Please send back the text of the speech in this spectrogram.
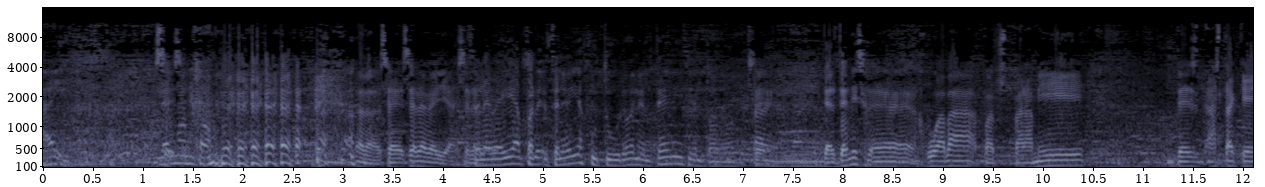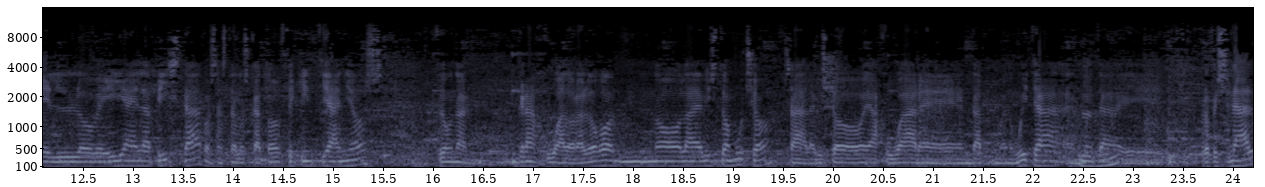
Ahí. Sí, Del sí. montón. no, no, se, se le veía. Se, Se le le veía, se le veía futuro en el tenis y en todo. Sí. Del tenis eh, jugaba, pues para mí, hasta que lo veía en la pista, pues hasta los 14, 15 años, fue una gran jugadora. Luego no la he visto mucho, o sea, la he visto a jugar en, en Wita, en Wita y profesional,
